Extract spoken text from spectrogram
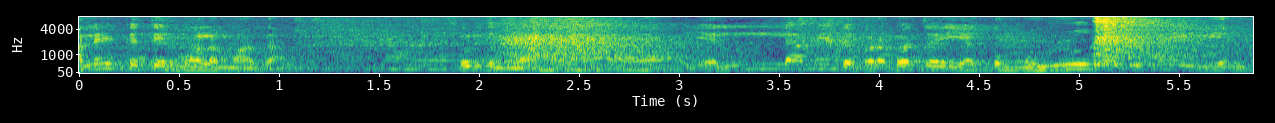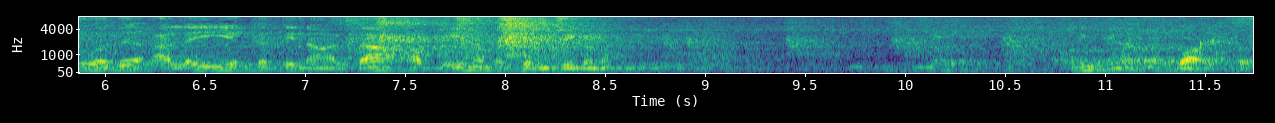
அலை இயக்கத்தின் மூலமாக தான் புரியுதுங்களா எல்லாமே இந்த பிரபஞ்ச இயக்கம் முழுவதுமே இயங்குவது அலை இயக்கத்தினால் தான் அப்படின்னு நம்ம தெரிஞ்சுக்கணும். வாழ்க்கை.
